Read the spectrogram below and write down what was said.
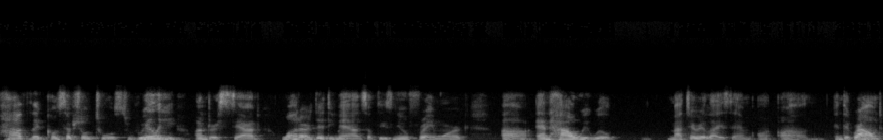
have the conceptual tools to really understand what are the demands of this new framework uh, and how we will materialize them on, on in the ground.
